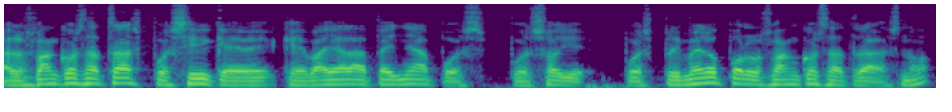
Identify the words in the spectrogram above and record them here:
A los bancos de atrás, pues sí, que, que vaya la peña, pues, pues oye, pues primero por los bancos de atrás, ¿no?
